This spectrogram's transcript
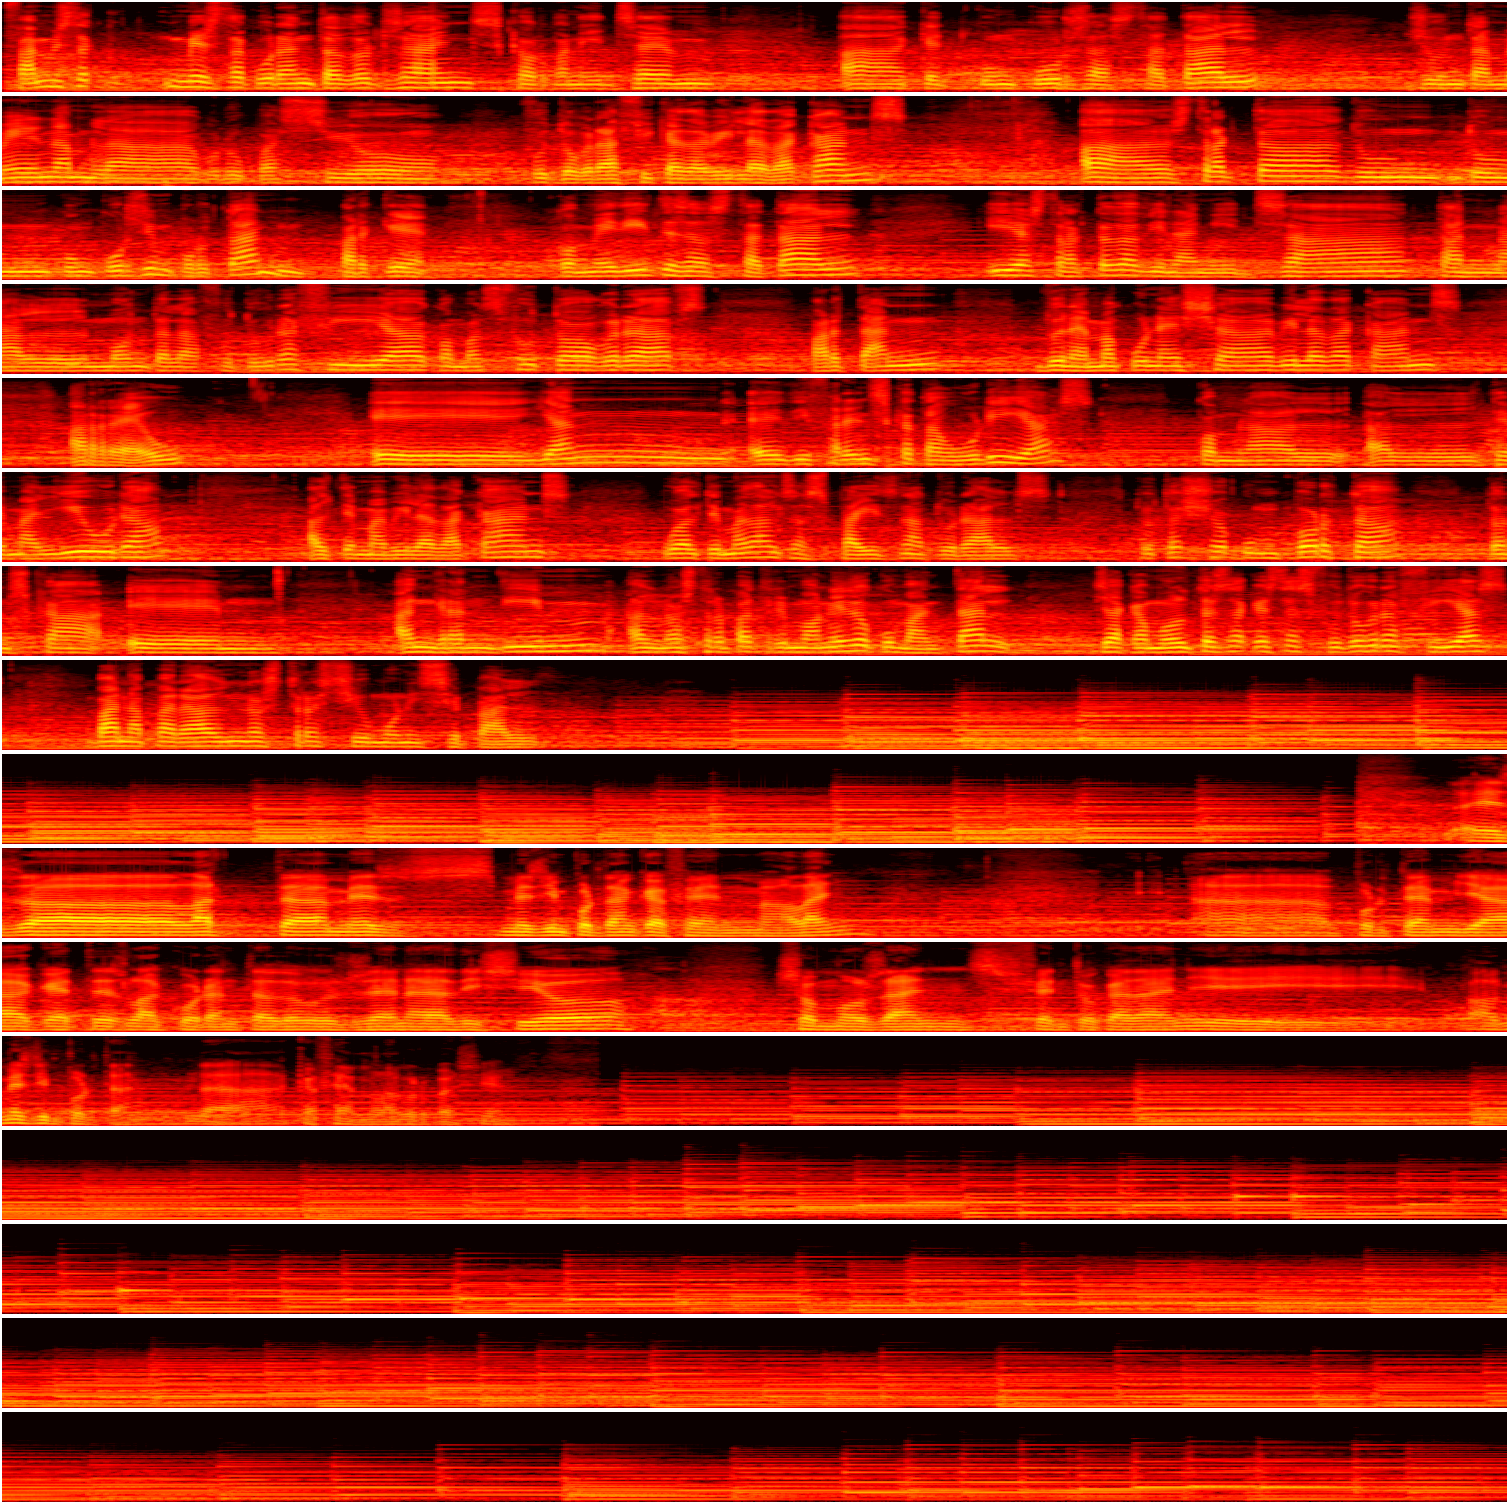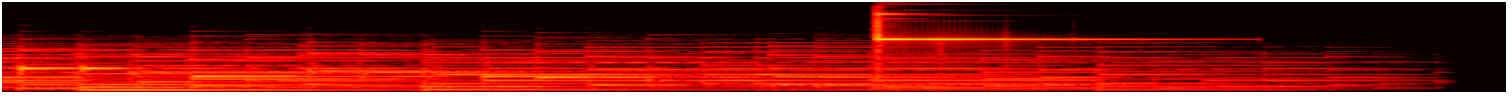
Fa més de, més de 42 anys que organitzem aquest concurs estatal juntament amb l'agrupació fotogràfica de Viladecans. Es tracta d'un concurs important perquè, com he dit, és estatal i es tracta de dinamitzar tant el món de la fotografia com els fotògrafs. Per tant, donem a conèixer Viladecans arreu. Eh, hi ha eh, diferents categories, com la, el tema lliure, el tema Viladecans o el tema dels espais naturals. Tot això comporta doncs, que eh, engrandim el nostre patrimoni documental, ja que moltes d'aquestes fotografies van a parar al nostre arxiu municipal. És eh, l'acte més, més important que fem a l'any. Eh, portem ja, aquest és la 42a edició, són molts anys fent-ho cada any i el més important de, que fem a l'agrupació.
